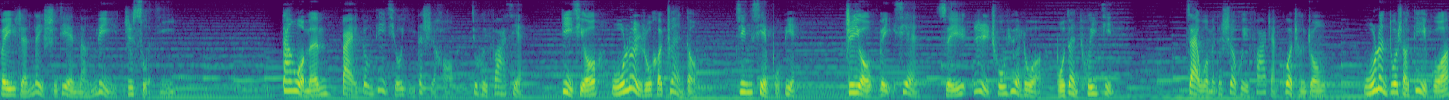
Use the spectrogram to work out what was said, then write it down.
非人类实践能力之所及。”当我们摆动地球仪的时候，就会发现，地球无论如何转动，经线不变，只有纬线随日出月落不断推进。在我们的社会发展过程中，无论多少帝国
